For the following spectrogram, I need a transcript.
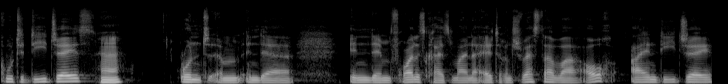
gute DJs Ja. und ähm, in der in dem Freundeskreis meiner älteren Schwester war auch ein DJ,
